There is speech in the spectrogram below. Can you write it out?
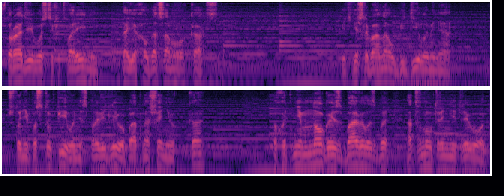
что ради его стихотворений доехал до самого Карса. Ведь если бы она убедила меня, что не поступила несправедливо по отношению к К, то хоть немного избавилась бы от внутренней тревоги.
